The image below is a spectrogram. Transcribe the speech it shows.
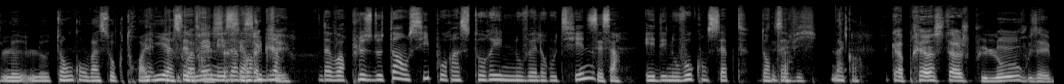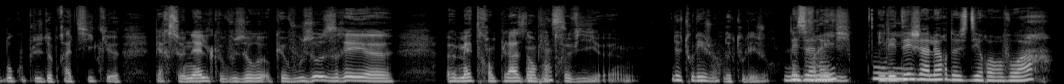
le, temps qu'on va s'octroyer à soi-même et faire du bien d'avoir plus de temps aussi pour instaurer une nouvelle routine. C'est ça. Et des nouveaux concepts dans ta vie. D'accord. Après un stage plus long, vous avez beaucoup plus de pratiques euh, personnelles que vous, que vous oserez euh, euh, mettre en place dans votre vie. de tous les jours. De tous les jours. Les amis, il est déjà l'heure de se dire au revoir.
